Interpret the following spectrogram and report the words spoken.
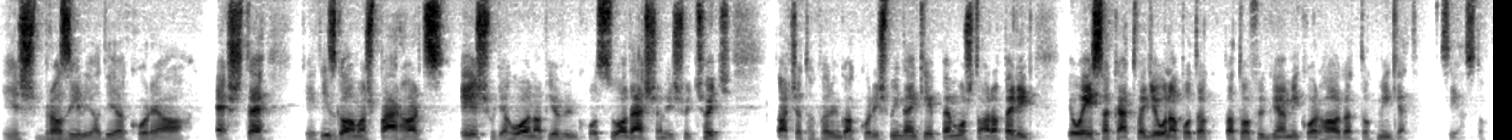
és Brazília-Dél-Korea este. Két izgalmas párharc, és ugye holnap jövünk hosszú adással is, úgyhogy tartsatok velünk akkor is mindenképpen. Mostanra pedig jó éjszakát vagy jó napot, attól függően mikor hallgattok minket. Sziasztok!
